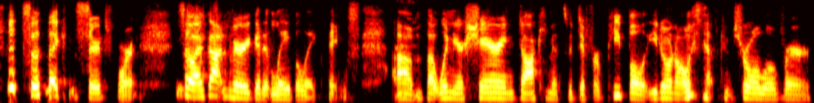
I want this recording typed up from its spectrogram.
so that I can search for it. So I've gotten very good at labeling things. Um, but when you're sharing documents with different people, you don't always have control over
